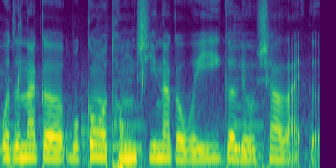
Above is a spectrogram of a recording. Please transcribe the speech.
我的那个，我跟我同期那个唯一一个留下来的，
